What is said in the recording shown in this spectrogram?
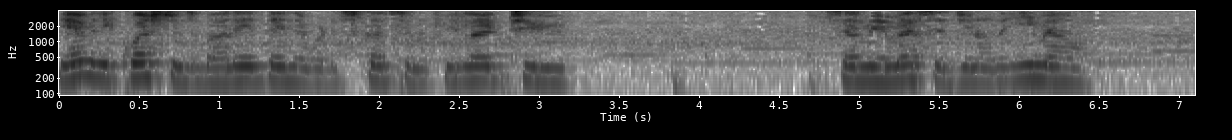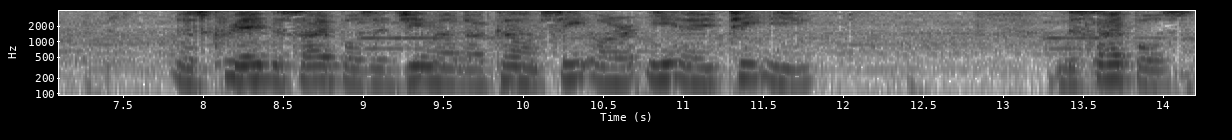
you have any questions about anything that we're discussing, if you'd like to send me a message, you know, the email is createdisciples at gmail.com. C R E A T E. Disciples,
